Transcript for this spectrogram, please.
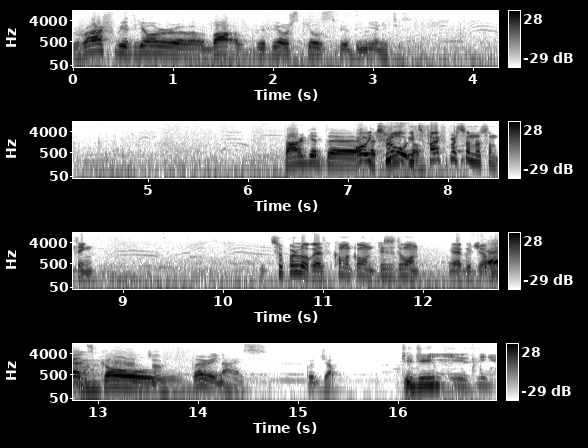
Rush with your uh, with your skills with immunities. Target the. oh, the it's low. It's 5% or something. It's super low, guys. Come on, come on. This is the one. Yeah, good job. Let's Good go. job. Very nice. Good job. GG. Easy.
